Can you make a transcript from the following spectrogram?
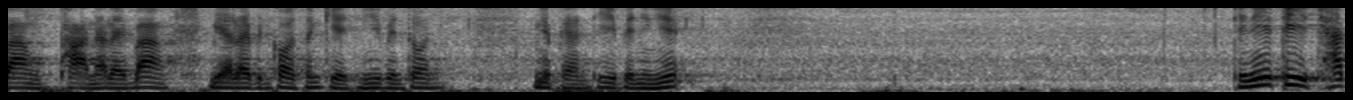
บ้าง ผ่านอะไรบ้าง มีอะไรเป็นข้อสังเกตอย่างนี้เป็นต้นเนี่ยแผนที่เป็นอย่างนี้ ทีนี้ที่ชัด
